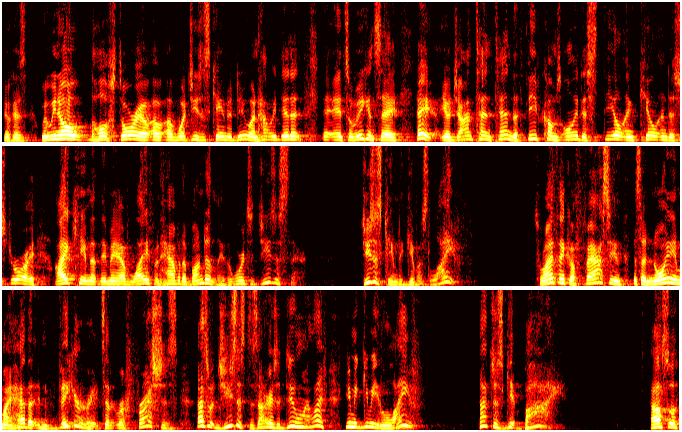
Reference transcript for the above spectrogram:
Because you know, we, we know the whole story of, of, what Jesus came to do and how he did it. And so we can say, hey, you know, John 10 10, the thief comes only to steal and kill and destroy. I came that they may have life and have it abundantly. The words of Jesus there. Jesus came to give us life. So when I think of fasting, this anointing in my head that invigorates, that it refreshes, that's what Jesus desires to do in my life. Give me, give me life, not just get by. Also,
